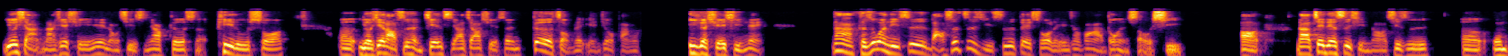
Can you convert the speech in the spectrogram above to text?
有想哪些学习内容其实要割舍，譬如说。呃，有些老师很坚持要教学生各种的研究方法，一个学期内。那可是问题是，老师自己是不是对所有的研究方法都很熟悉？哦，那这件事情呢，其实呃，我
